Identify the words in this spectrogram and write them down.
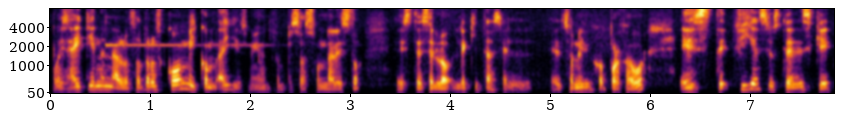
Pues ahí tienen a los otros cómicos. Ay, Dios mío, empezó a sonar esto. Este, se lo, le quitas el, el sonido, dijo, por favor. Este, fíjense ustedes que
